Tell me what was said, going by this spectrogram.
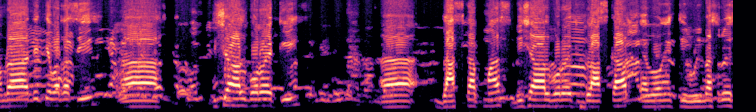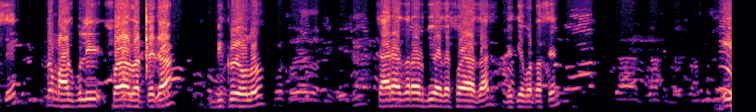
আমরা দেখতে পাচ্ছি বিশাল বড় একটি গ্লাস কাপ মাছ, বিশাল বড় একটি গ্লাস কাপ এবং একটি রুই মাছ রয়েছে। তো মাছগুলি ছয় হাজার টাকা। বিক্রয় হলো। চার হাজার আর দুই হাজার, ছয় হাজার দেখতে পাচ্ছেন এই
